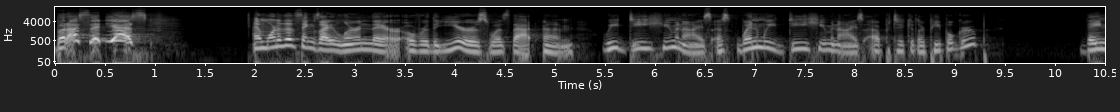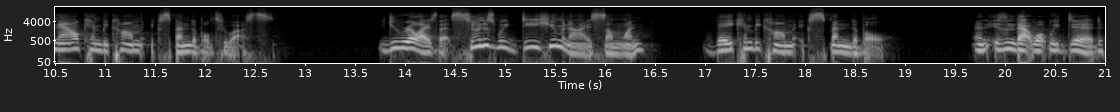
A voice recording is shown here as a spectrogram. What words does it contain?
but I said yes. And one of the things I learned there over the years was that um, we dehumanize us when we dehumanize a particular people group, they now can become expendable to us. You do realize that as soon as we dehumanize someone, they can become expendable. And isn't that what we did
